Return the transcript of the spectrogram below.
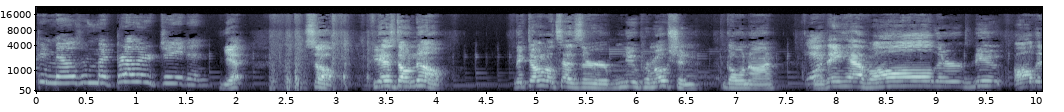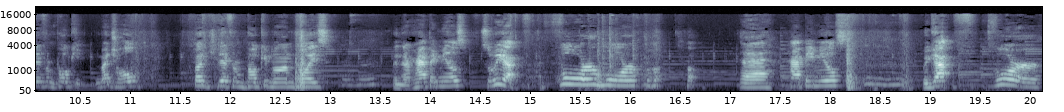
Happy Meals with my brother Jaden. Yep. So, if you guys don't know, McDonald's has their new promotion going on Yeah. where they have all their new, all the different Poke, bunch of whole, bunch of different Pokemon toys Mhm. in their Happy Meals. So we got four more uh, Happy Meals. Mhm. We got four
